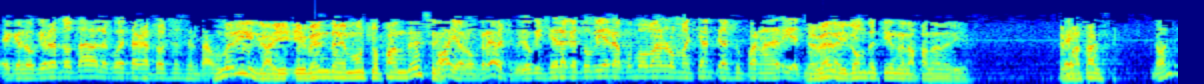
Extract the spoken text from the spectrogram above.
El que lo quiera tostado le cuesta 14 No centavos. me diga. ¿Y, y vende mucho pan de ese? Oye, yo lo creo, chico. Yo quisiera que tuviera cómo van los machantes a su panadería, chico. De veras, ¿y dónde tiene la panadería? En ¿Eh? Matanza. ¿Dónde?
